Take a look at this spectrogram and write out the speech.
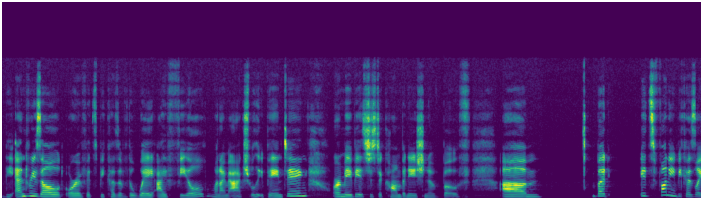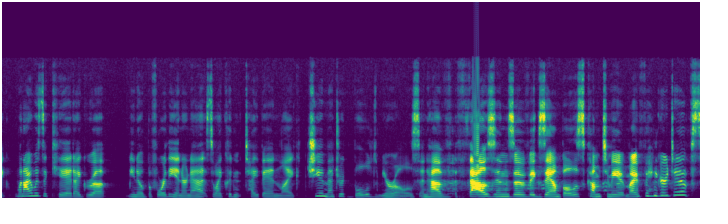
the end result or if it's because of the way I feel when I'm actually painting, or maybe it's just a combination of both. Um, but it's funny because like when I was a kid, I grew up you know, before the internet, so I couldn't type in like geometric bold murals and have thousands of examples come to me at my fingertips.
